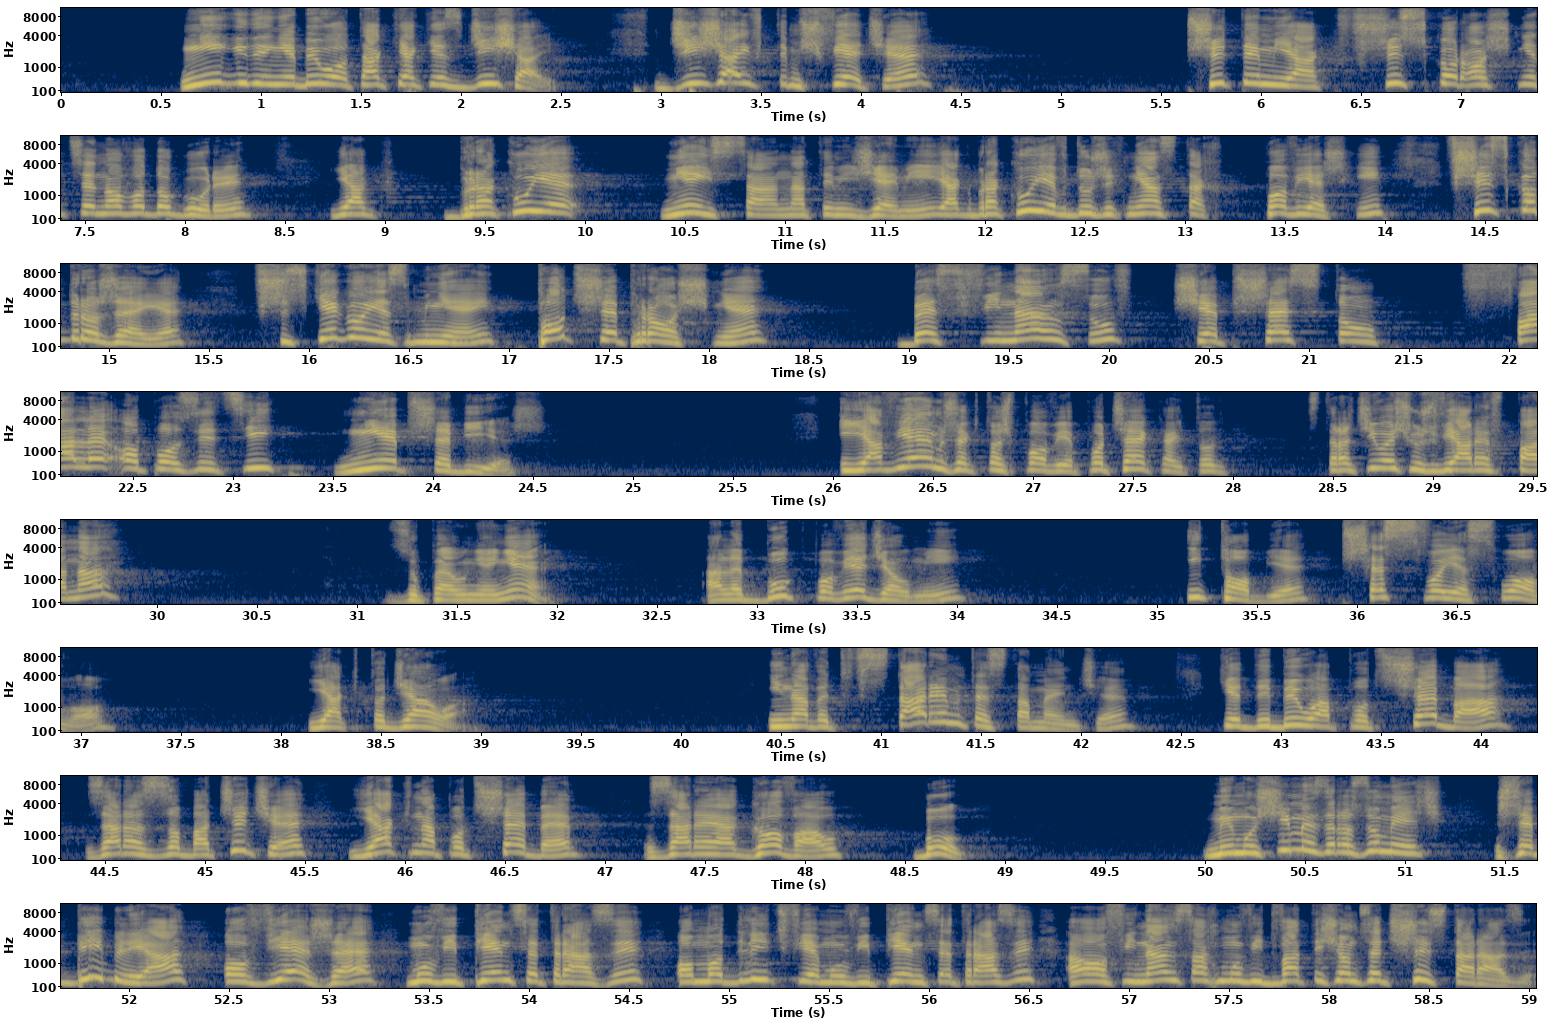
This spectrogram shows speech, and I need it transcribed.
Nigdy nie było tak, jak jest dzisiaj. Dzisiaj w tym świecie, przy tym jak wszystko rośnie cenowo do góry, jak brakuje miejsca na tym ziemi, jak brakuje w dużych miastach powierzchni, wszystko drożeje, wszystkiego jest mniej, potrzeb rośnie, bez finansów się przez tą falę opozycji nie przebijesz. I ja wiem, że ktoś powie, poczekaj, to straciłeś już wiarę w Pana? Zupełnie nie. Ale Bóg powiedział mi i Tobie przez swoje słowo, jak to działa. I nawet w Starym Testamencie, kiedy była potrzeba, zaraz zobaczycie, jak na potrzebę zareagował Bóg. My musimy zrozumieć, że Biblia o wierze mówi 500 razy, o modlitwie mówi 500 razy, a o finansach mówi 2300 razy.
